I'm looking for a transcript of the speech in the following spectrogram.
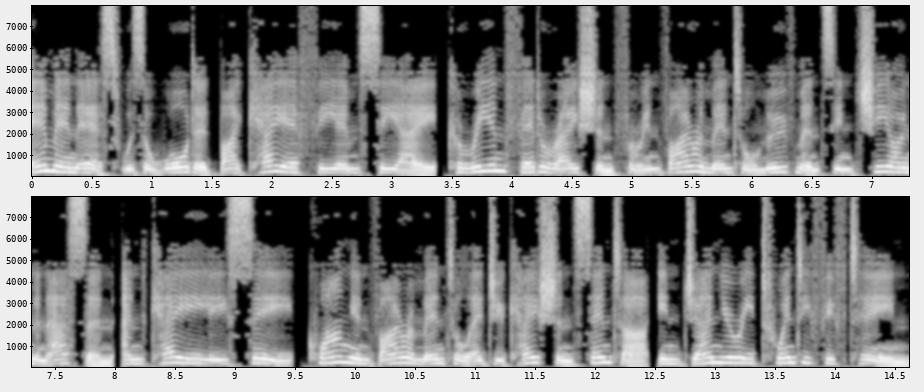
MNS was awarded by KFEMCA Korean Federation for Environmental Movements in Cheonan Asan and KEEC Kwang Environmental Education Center in January 2015.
